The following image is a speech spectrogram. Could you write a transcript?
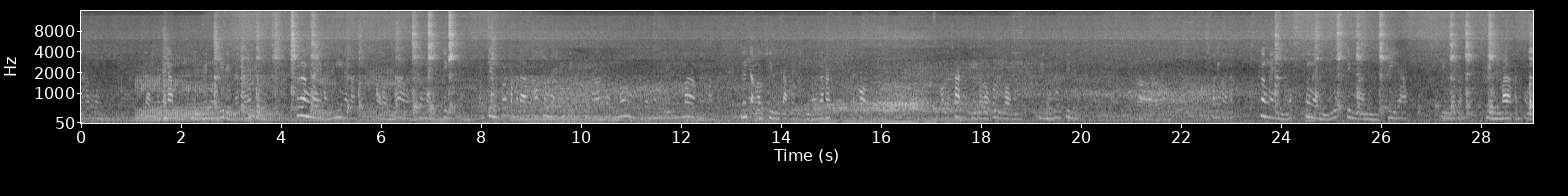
นะคะทุกคนอยากจะแนะนำหนึ่งเมนูที่เด็ดนะคะก็คือเครื่องในของที่นี่นะคะอร่อยมากเครื่องในจิ้มจิ้มก็ธรรมดาเพราะเครื่องในนี่จริงๆแล้วมันนุ่มมันละมุนลิ้นมากเลยค่ะเนื่องจากเราชิมจากในก๋วยเตี๋ยวนะคะ แล้วก็รสชาติโอเคแล้วเราก็เลยลองเมนูร่วมจิ้มเขาเรียกอะไรนะ หมูเครื่องในหมูลูกจิ้มมาหนึ่งที่นะคะกินแล้วแบบฟินมากค่ะทุกคน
